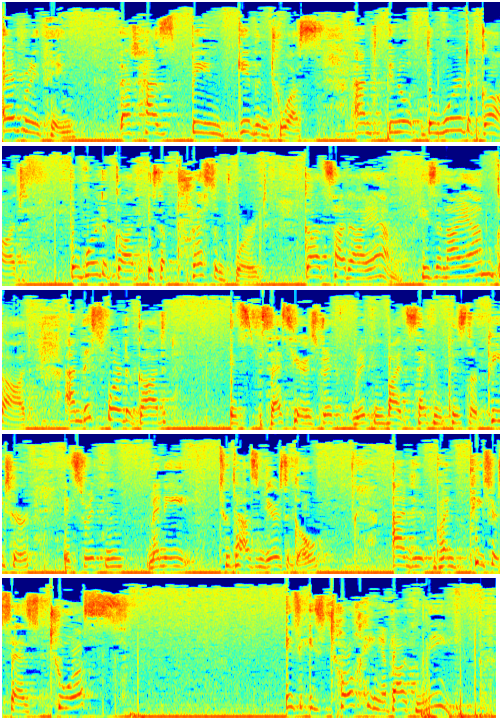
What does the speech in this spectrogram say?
everything that has been given to us. And, you know, the Word of God, the Word of God is a present word. God said, I am. He's an I am God. And this Word of God it says here is writ- written by the second epistle of Peter. It's written many 2,000 years ago. And when Peter says to us, it is talking about me.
